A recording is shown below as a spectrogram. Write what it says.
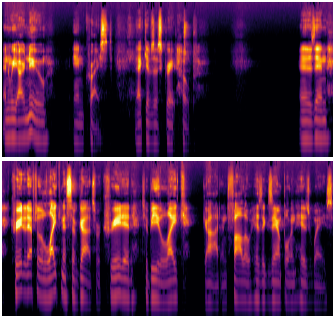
and we are new in Christ. That gives us great hope. And it is in created after the likeness of God. So we're created to be like God and follow his example and his ways.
